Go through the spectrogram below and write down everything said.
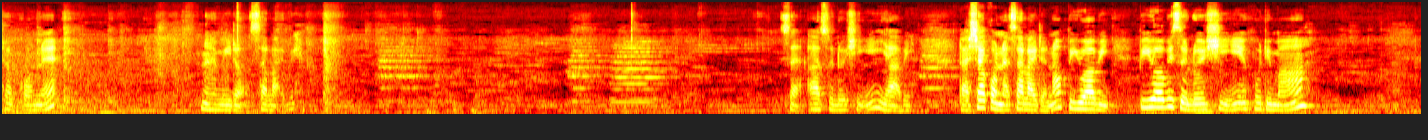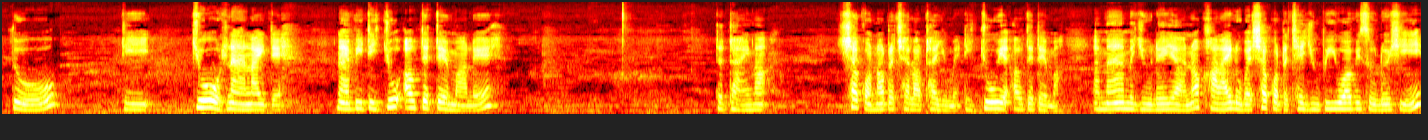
ချက်ကော်နဲ့နှမ်းပြီးတော့ဆက်လိုက်ပြီဆက်အားဆိုလို့ရှိရင်ရပြီဒါရှက်ကော်နဲ့ဆက်လိုက်တယ်နော်ပြီးသွားပြီပြီးသွားပြီဆိုလို့ရှိရင်အခုဒီမှာသူ့ကိုဒီကျိုးကိုလှန်လိုက်တယ်လှန်ပြီးဒီကျိုးအောက်တက်တက်မှာလဲတတိုင်လောက် ရှက်ကောနောက်တစ်ချက်လောက်ထပ်ယူမယ်ဒီကျိုးရဲ့အောက်တက်တက်မှာအမှန်မယူလဲရနော်ခါလိုက်လိုပဲရှက်ကောတစ်ချက်ယူပြီးသွားပြီဆိုလို့ရှိရင်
